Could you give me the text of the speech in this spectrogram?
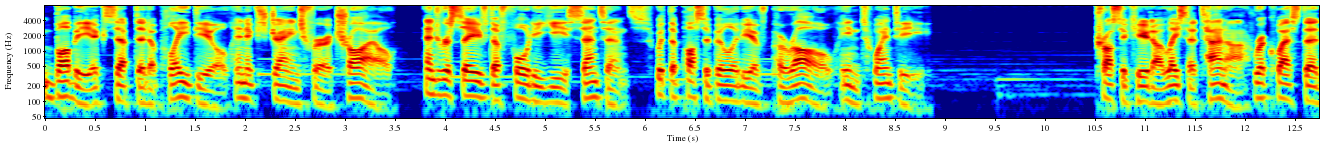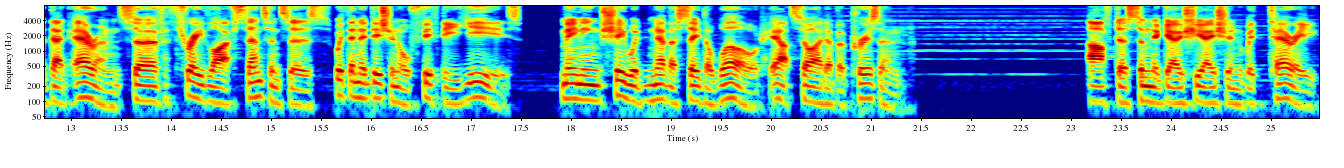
Bobbi accepted a plea deal in exchange for a trial and received a 40 year sentence with the possibility of parole in 20. Prosecutor Lisa Tanner requested that Erin serve three life sentences with an additional 50 years, meaning she would never see the world outside of a prison. After some negotiation with Terry,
